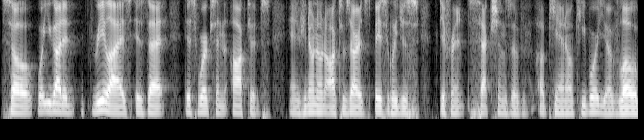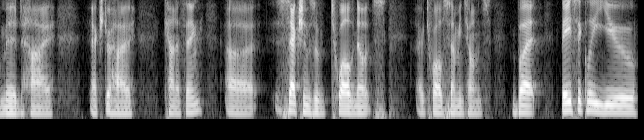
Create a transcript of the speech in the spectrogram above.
So what you got to realize is that this works in octaves. And if you don't know what octaves are, it's basically just different sections of a piano keyboard. You have low, mid, high, extra high kind of thing. Uh, sections of 12 notes or 12 semitones. But basically you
